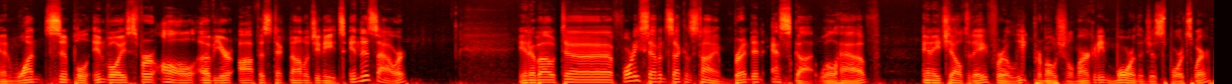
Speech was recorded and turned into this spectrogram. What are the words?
and one simple invoice for all of your office technology needs. In this hour, in about uh, 47 seconds' time, Brendan Escott will have NHL today for elite promotional marketing, more than just sportswear.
